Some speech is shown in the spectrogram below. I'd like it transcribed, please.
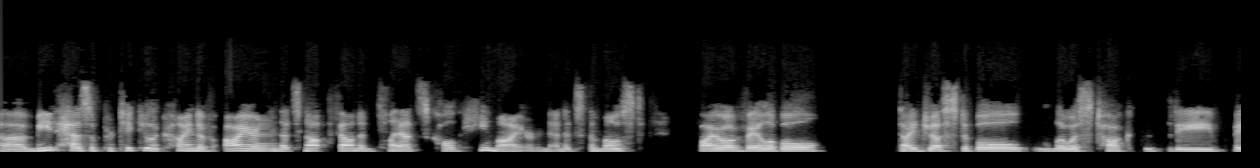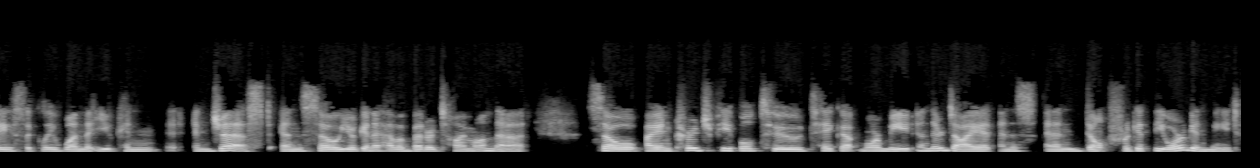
Uh, meat has a particular kind of iron that's not found in plants called heme iron, and it's the most bioavailable digestible, lowest toxicity, basically one that you can ingest. And so you're going to have a better time on that. So I encourage people to take up more meat in their diet and, and don't forget the organ meat.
